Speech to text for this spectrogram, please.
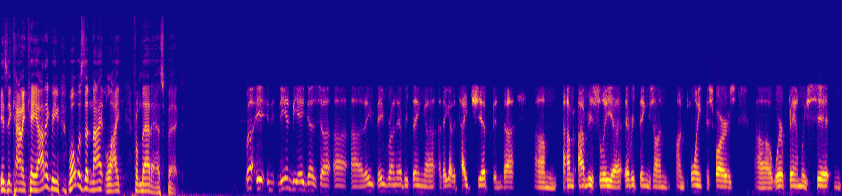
is it kind of chaotic? I mean, what was the night like from that aspect? Well, it, the NBA does. Uh, uh, uh, they they run everything. Uh, they got a tight ship, and uh, um, obviously uh, everything's on on point as far as uh, where families sit and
